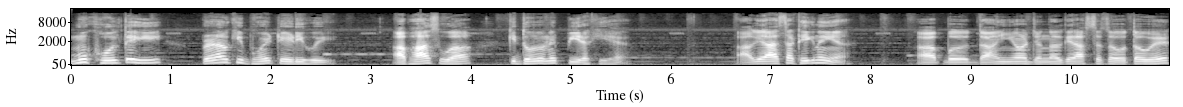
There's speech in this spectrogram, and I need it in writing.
मुँह खोलते ही प्रणव की भौएँ टेढ़ी हुई। आभास हुआ कि दोनों ने पी रखी है। आगे रास्ता ठीक नहीं है। आप दाई और जंगल के रास्ते से होते हुए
